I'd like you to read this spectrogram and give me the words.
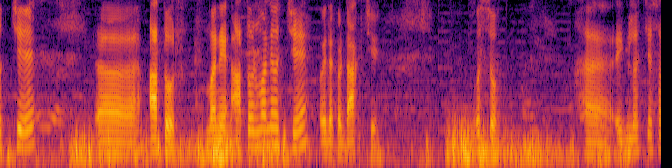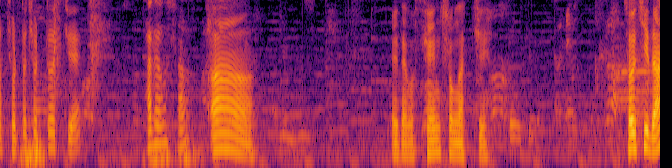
হচ্ছে আতর। মানে আতর মানে হচ্ছে, ওই দেখো ডাকছে। বুঝছ হ্যাঁ এগুলো হচ্ছে সব ছোট্ট ছোট্ট হচ্ছে। হ্যাঁ দেখো এই দেখো সেন্ট শোঙাচ্ছে So kida?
